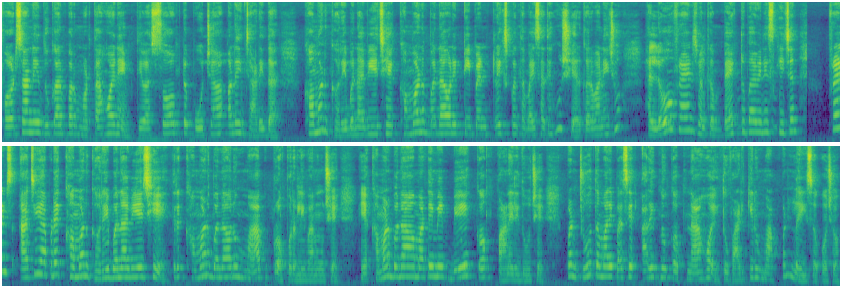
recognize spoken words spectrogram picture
ફરસાણની દુકાન પર મળતા હોય ને, તેવા સોફ્ટ પોચા અને જાળીદાર ખમણ ઘરે બનાવીએ છીએ. ખમણ બનાવવાની ટીપ એન્ડ ટ્રિક્સ પણ તમારી સાથે હું શેર કરવાની છું. Hello friends welcome back to Bhavini's kitchen friends આજે આપણે ખમણ ઘરે બનાવીએ છીએ. ત્યારે ખમણ બનાવવાનું માપ પ્રોપર લેવાનું છે. અહીંયા ખમણ બનાવવા માટે મેં બે કપ પાણી લીધું છે. પણ જો તમારી પાસે આ રીતનું કપ ના હોય, તો વાડકીનું માપ પણ લઈ શકો છો.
